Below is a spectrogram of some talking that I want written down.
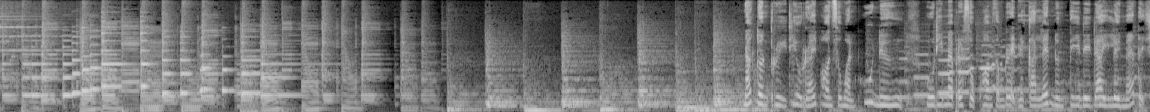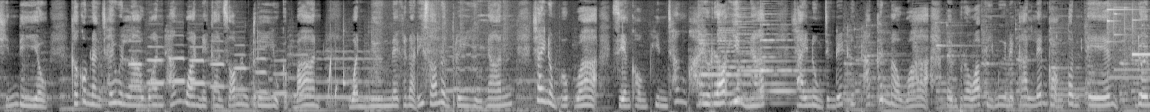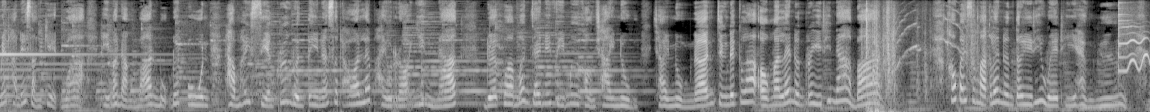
ดนตรีที่ไร้พรสวรรค์ผู้หนึ่ง ผู้ที่ไม่ประสบความสำเร็จในการเล่นดนตรีใด ๆ เลยแม้แต่ชิ้นเดียว เขากำลังใช้เวลาวันทั้งวันในการซ้อมดนตรีอยู่กับบ้าน วันหนึ่งในขณะที่ซ้อมดนตรีอยู่นั้นชายหนุ่มพบว่าเสียงของพินช่างไพเราะยิ่งนักชายหนุ่มจึงได้ทึกทักขึ้นมาว่า เป็นเพราะว่าฝีมือในการเล่นของตนเอง โดยไม่ทันได้สังเกตว่าที่ผนังบ้านบุด้วยปูนทำให้เสียงเครื่องดนตรีนั้นสะท้อนและไพเราะยิ่งนัก ด้วยความมั่นใจในฝีมือของชายหนุ่ม ชายหนุ่มนั้นจึงได้กล้าออกมาเล่นดนตรีที่หน้าบ้าน เขาไปสมัครเล่นดนตรีที่เวทีแห่งหนึ่ง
